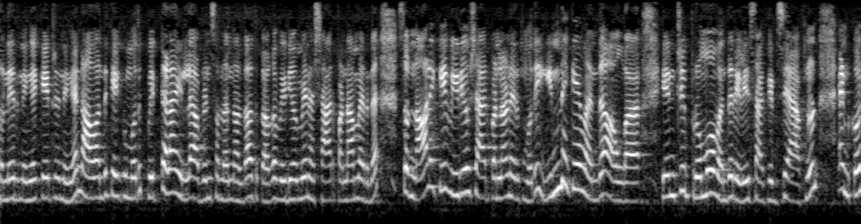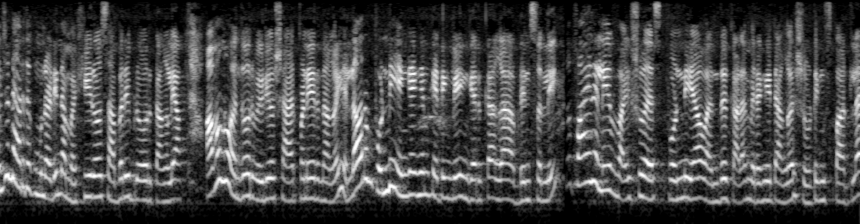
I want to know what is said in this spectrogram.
சொல்லியிருந்தீங்க கேட்டிருந்தீங்க. நான் வந்து கேட்கும்போது குவிட்டெல்லாம் இல்லை அப்படின்னு சொன்னதுனால தான் அதுக்காக வீடியோமே நான் ஷேர் பண்ணாமல் இருந்தேன். ஸோ நாளைக்கே வீடியோ ஷேர் பண்ணலான்னு இருக்கும்போது இன்றைக்கே வந்து அவங்க என்ட்ரி ப்ரோமோ வந்து ரிலீஸ் ஆகிடுச்சு ஆஃப்டர்நூன் அண்ட் கொஞ்ச நேரத்துக்கு முன்னாடி நம்ம ஹீரோ சபரி ப்ரோ இருக்காங்க இல்லையா? அவங்க வந்து ஒரு வீடியோ ஷேர் பண்ணியிருந்தாங்க. எல்லாரும் பொண்ணு எங்க எங்கன்னு கேட்டிங்களே இங்க இருக்காங்க அப்படின்னு சொல்லி. ஃபைனலி வைஷு எஸ் பொன்னியா வந்து களம் இறங்கிட்டாங்க ஷூட்டிங் ஸ்பாட்ல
